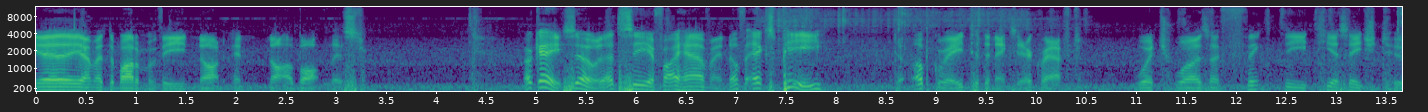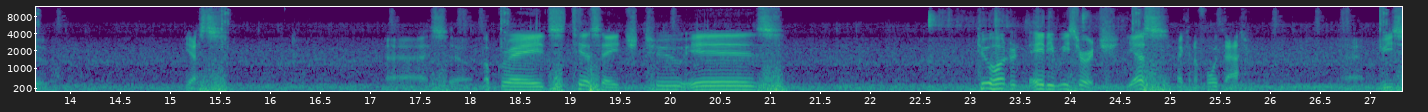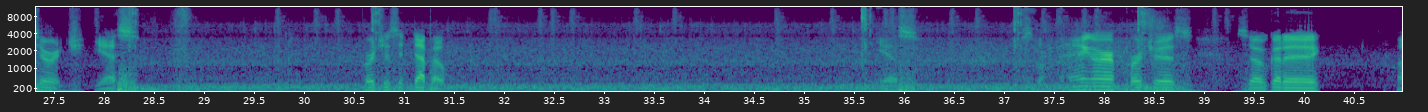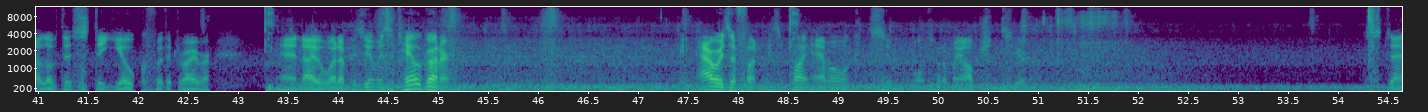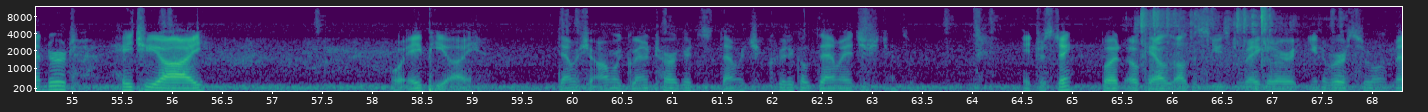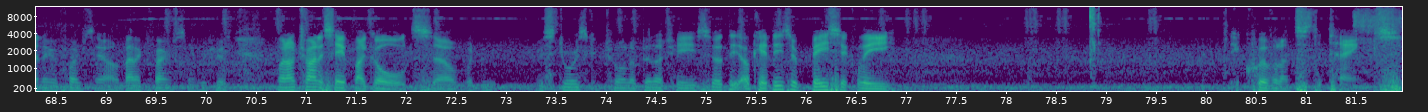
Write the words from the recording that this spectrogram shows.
Yeah, yeah, I'm at the bottom of the not and not a bot list. Okay, so let's see if I have enough XP to upgrade to the next aircraft, which was, I think, the TSH-2. Yes. Uh, so, upgrades, TSH-2 is 280 research. Yes, I can afford that. Uh, research, yes. Purchase in depot. Yes. Hangar, purchase. So I've got a... I love this, the yoke for the driver. And I what I presume is a tail gunner. Okay, hours of fun. We supply ammo and consumables. What are my options here? Standard, HEI, or API. Damage to armored ground targets, damage to critical damage. Interesting. But okay, I'll, I'll just use the regular universal menu automatic fire extinguishers. But I'm trying to save my gold, so restores controllability. So the okay, these are basically equivalents to tanks.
